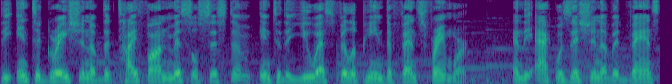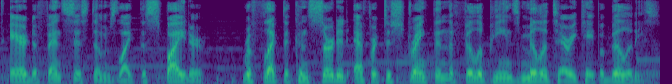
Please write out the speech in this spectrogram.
The integration of the Typhoon missile system into the U.S.-Philippine defense framework and the acquisition of advanced air defense systems like the Spider reflect a concerted effort to strengthen the Philippines' military capabilities.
